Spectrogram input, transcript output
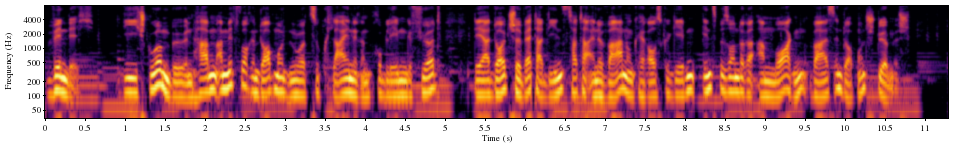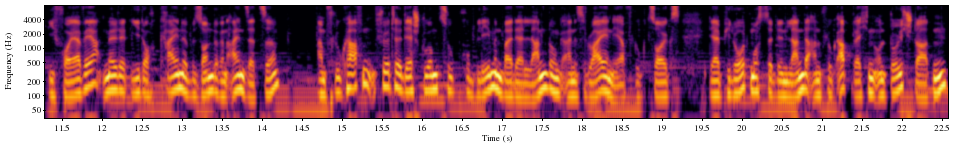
Windig. Die Sturmböen haben am Mittwoch in Dortmund nur zu kleineren Problemen geführt. Der deutsche Wetterdienst hatte eine Warnung herausgegeben, insbesondere am Morgen war es in Dortmund stürmisch. Die Feuerwehr meldet jedoch keine besonderen Einsätze. Am Flughafen führte der Sturm zu Problemen bei der Landung eines Ryanair-Flugzeugs. Der Pilot musste den Landeanflug abbrechen und durchstarten.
